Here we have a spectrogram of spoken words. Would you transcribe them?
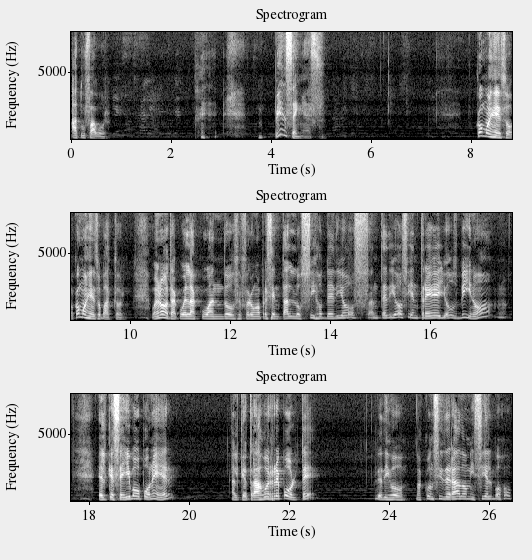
a tu favor. Piensen eso. ¿Cómo es eso? ¿Cómo es eso, pastor? Bueno, ¿te acuerdas cuando se fueron a presentar los hijos de Dios ante Dios y entre ellos vino el que se iba a oponer al que trajo el reporte? Le dijo, ¿No has considerado a mi siervo Job?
